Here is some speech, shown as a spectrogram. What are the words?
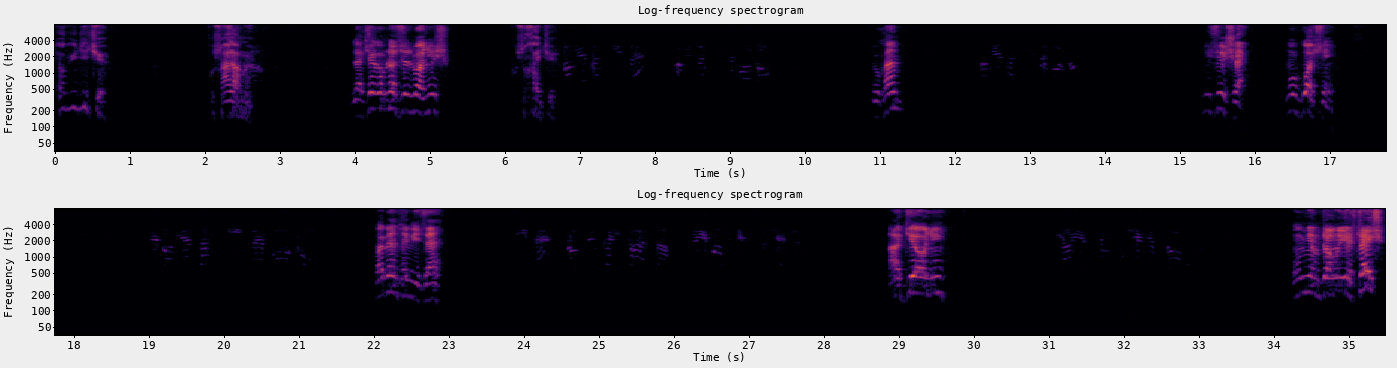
To widzicie. Posłuchamy. Dlaczego w nocy dzwonisz? Posłuchajcie. Słucham? Nie słyszę. Mów głośniej. Pamiętam widzę. A gdzie oni? U mnie w domu jesteś?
